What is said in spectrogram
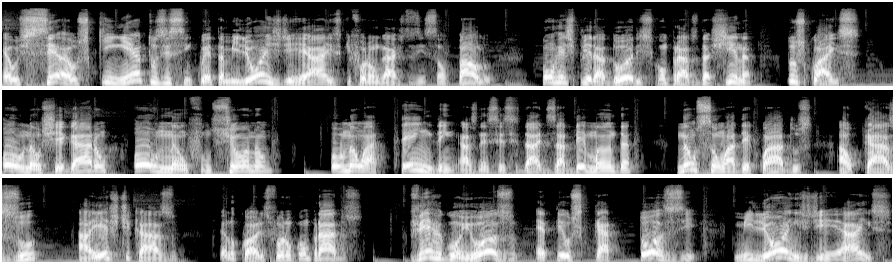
é os, é os 550 milhões de reais que foram gastos em São Paulo com respiradores comprados da China, dos quais ou não chegaram, ou não funcionam, ou não atendem às necessidades, à demanda, não são adequados ao caso, a este caso, pelo qual eles foram comprados. Vergonhoso é ter os 14 milhões de reais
